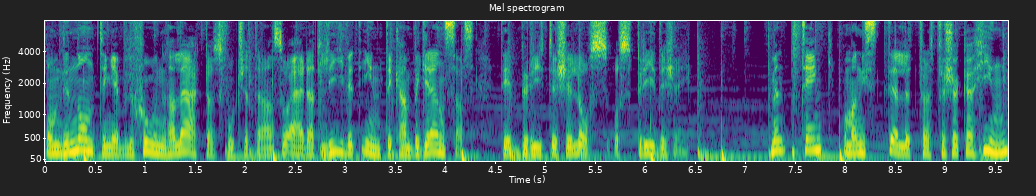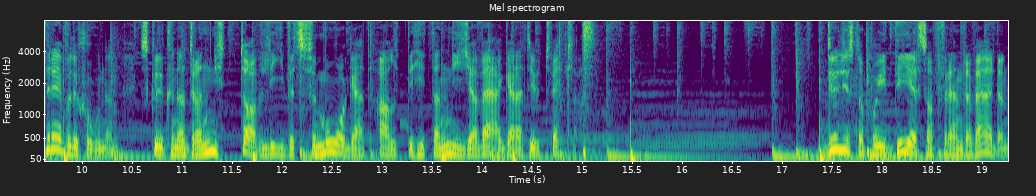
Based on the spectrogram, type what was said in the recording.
Om det är någonting evolutionen har lärt oss, fortsätter han, så är det att livet inte kan begränsas. Det bryter sig loss och sprider sig. Men tänk om man istället för att försöka hindra evolutionen skulle kunna dra nytta av livets förmåga att alltid hitta nya vägar att utvecklas. Du lyssnar på Idéer som förändrar världen,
